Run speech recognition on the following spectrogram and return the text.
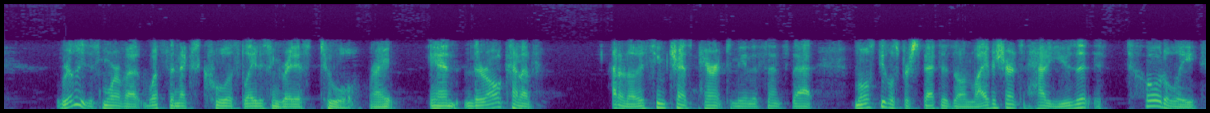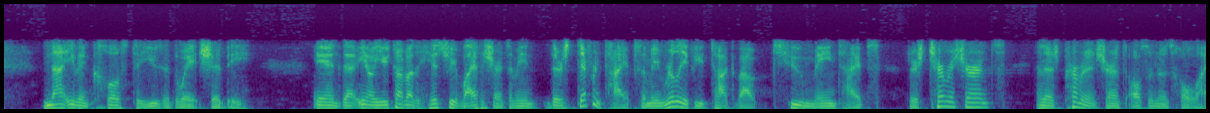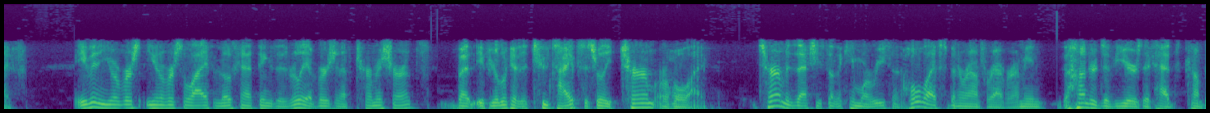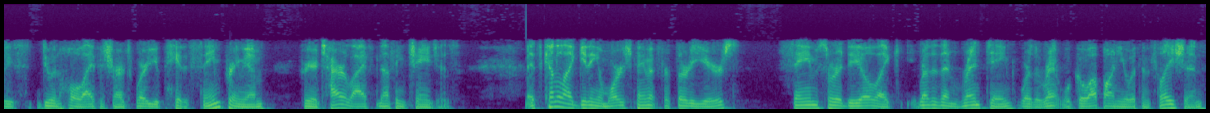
really just more of a what's the next coolest, latest and greatest tool, right? And they're all kind of I don't know, they seem transparent to me in the sense that most people's perspectives on life insurance and how to use it is totally not even close to use it the way it should be. And uh, you know, you talk about the history of life insurance. I mean, there's different types. I mean, really, if you talk about two main types, there's term insurance and there's permanent insurance, also known as whole life. Even universal, universal life and those kind of things is really a version of term insurance. But if you're looking at the two types, it's really term or whole life. Term is actually something that came more recent. Whole life's been around forever. I mean, hundreds of years they've had companies doing whole life insurance where you pay the same premium for your entire life, nothing changes. It's kind of like getting a mortgage payment for 30 years. Same sort of deal. Like rather than renting, where the rent will go up on you with inflation,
